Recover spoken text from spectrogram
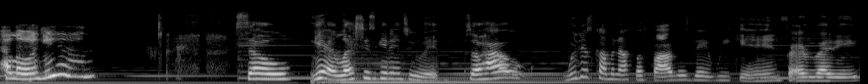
Hello again. So, yeah, let's just get into it. So, how we're just coming off of Father's Day weekend for everybody.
